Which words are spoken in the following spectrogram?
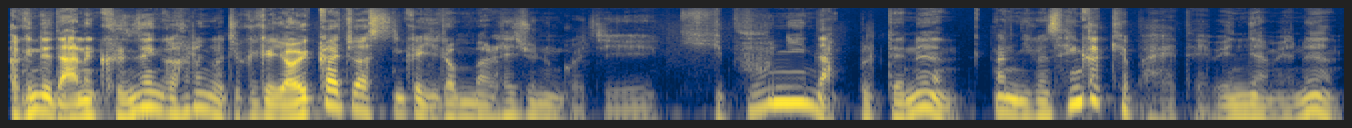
아 근데 나는 그런 생각 하는 거죠. 그러니까 여기까지 왔으니까 이런 말을 해주는 거지. 기분이 나쁠 때는 약간 이건 생각해 봐야 돼. 왜냐면은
